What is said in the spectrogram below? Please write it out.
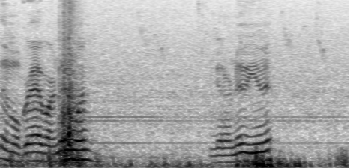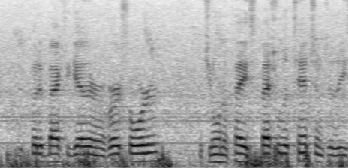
Then we'll grab our new one and get our new unit. Just put it back together in reverse order, but you want to pay special attention to these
